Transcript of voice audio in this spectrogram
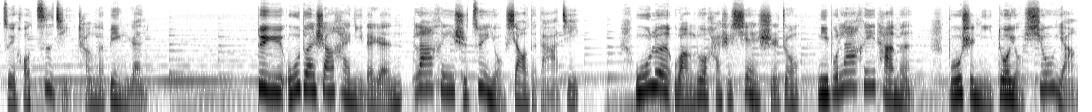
最后自己成了病人。对于无端伤害你的人，拉黑是最有效的打击。无论网络还是现实中，你不拉黑他们，不是你多有修养，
